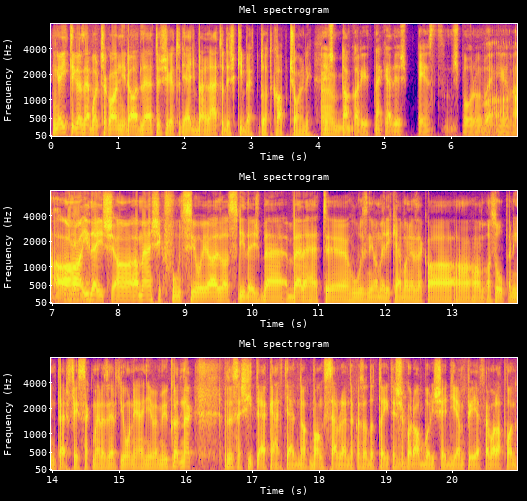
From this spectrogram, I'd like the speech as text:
Itt igazából csak annyira ad lehetőséget, hogy egyben látod, és kibe tudod kapcsolni. És um, takarít neked, és pénzt spórol meg nyilván. A, ide is, a, a másik funkciója az az, hogy ide is be, be lehet húzni Amerikában ezek a, a, az open interfészek, mert azért jó néhány éve működnek. Az összes hitelkártyádnak, bankszámládnak az adatait, és mm. akkor abból is egy ilyen PFM alapon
